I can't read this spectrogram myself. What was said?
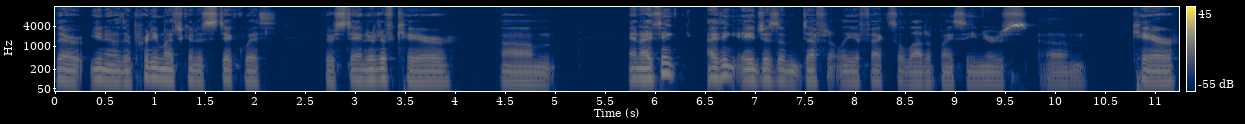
they're you know they're pretty much going to stick with their standard of care um and i think i think ageism definitely affects a lot of my seniors um care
